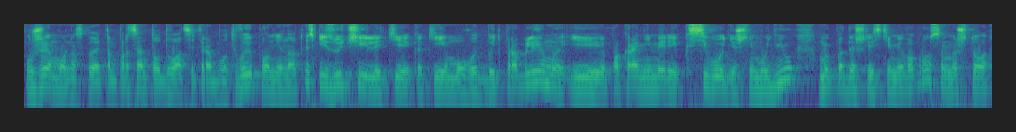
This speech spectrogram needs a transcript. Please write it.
Уже, можно сказать, там процентов 20 работ выполнено. То есть изучили те, какие могут быть проблемы. И, по крайней мере, к сегодняшнему дню мы подошли с теми вопросами, что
